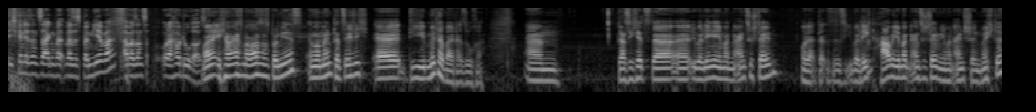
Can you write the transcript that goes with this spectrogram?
ich kann dir sonst sagen, wa- was es bei mir war, aber sonst, oder hau du raus. Ich hau erstmal raus, was bei mir ist. Im Moment tatsächlich äh, die Mitarbeitersuche. Ähm, dass ich jetzt da äh, überlege, jemanden einzustellen. Oder dass ich überlegt habe, jemanden einzustellen jemanden einstellen möchte.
